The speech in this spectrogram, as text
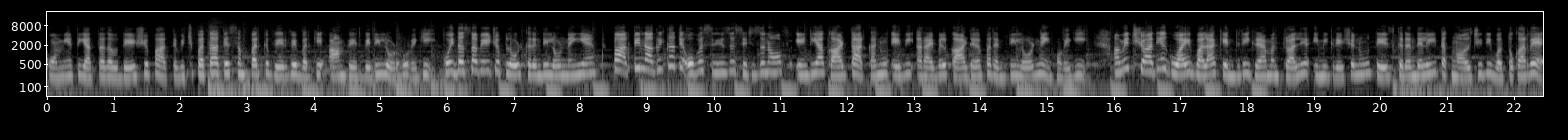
ਕੌਮੀਅਤ ਯਾਤਰਾ ਦਾ ਉਦੇਸ਼, ਭਾਰਤ ਵਿੱਚ ਪਤਾ ਅਤੇ ਸੰਪਰਕ ਵੇਰਵੇ ਵਰਗੇ ਆਮ ਵੇਰਵੇ ਦੀ ਲੋੜ ਹੋਵੇਗੀ। ਕੋਈ ਦਸਤਾਵੇਜ਼ ਅਪਲੋਡ ਕਰਨ ਦੀ ਲੋੜ ਨਹੀਂ ਹੈ। ਭਾਰਤੀ ਨਾਗਰਿਕਾਂ ਤੇ overseas citizen of India card ਧਾਰਕਾਂ ਨੂੰ ਇਹ ਵੀ ਅਰਾਈਵਲ ਕਾਰਡ ਭਰਨ ਦੀ ਲੋੜ ਨਹੀਂ ਹੋਵੇਗੀ। ਅਮਿਤ ਸ਼ਾਹ ਦੀ ਅਗਵਾਈ ਵਾਲਾ ਕੇਂਦਰੀ ਗ੍ਰਹਿ ਮੰਤਰਾਲੇ ਇਮੀਗ੍ਰੇਸ਼ਨ ਨੂੰ ਤੇਜ਼ ਕਰਨ ਦੇ ਲਈ ਟੈਕਨੋਲੋਜੀ ਦੀ ਵਰਤੋਂ ਕਰ ਰਿਹਾ ਹੈ।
